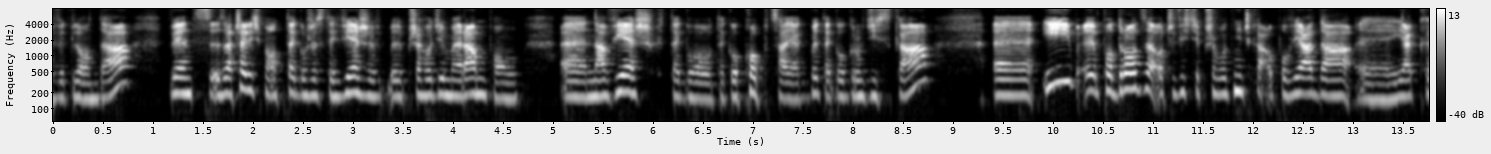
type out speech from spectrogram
wygląda. Więc zaczęliśmy od tego, że z tej wieży przechodzimy rampą na wierzch tego, tego kopca, jakby tego grodziska. E, I e, po drodze oczywiście przewodniczka opowiada, e, jak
